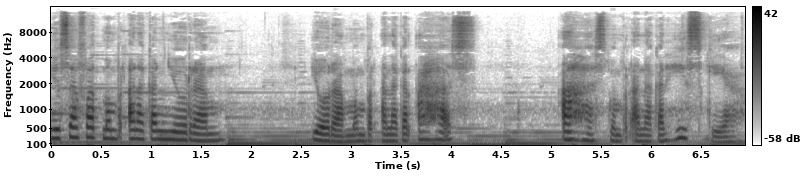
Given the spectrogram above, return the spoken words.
Yosafat memperanakan Yoram Yoram memperanakan Ahas, Ahas memperanakan Hiskia.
